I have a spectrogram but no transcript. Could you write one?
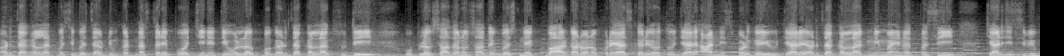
અડધા કલાક પછી બચાવ ટીમ ઘટના સ્થળે પહોંચીને તેઓ લગભગ અડધા કલાક સુધી ઉપલબ્ધ સાધનો સાથે બસને બહાર કાઢવાનો પ્રયાસ કર્યો હતો. જ્યારે આ નિષ્ફળ ગયું, ત્યારે અડધા કલાકની મહેનત પછી ચાર જીસીબી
